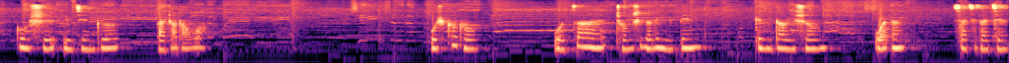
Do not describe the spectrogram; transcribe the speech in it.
“故事遇见歌”来找到我。我是 Coco，我在城市的另一边，跟你道一声晚安，下期再见。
